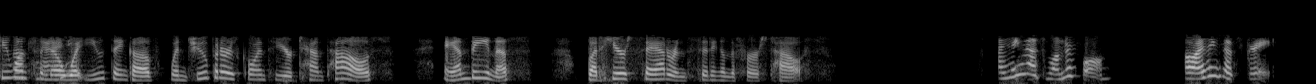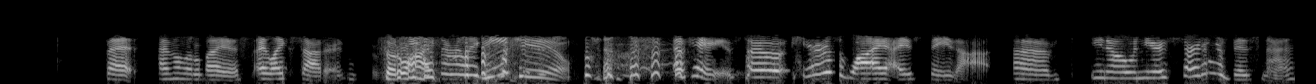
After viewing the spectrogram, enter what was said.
she wants okay. to know what you think of when Jupiter is going through your 10th house and Venus, but here's Saturn sitting in the first house. I think that's wonderful. Oh, I think that's great. But I'm a little biased. I like Saturn. So do I. really Me too. okay, so here's why I say that. Um, you know, when you're starting a business,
